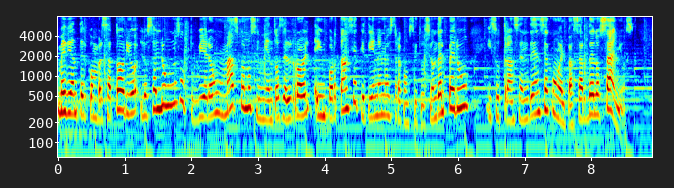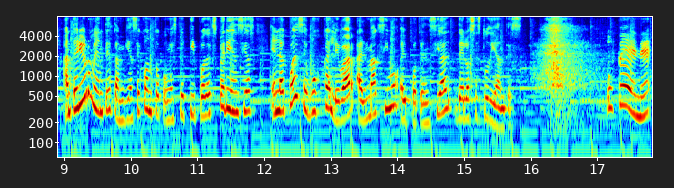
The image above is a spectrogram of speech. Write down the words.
Mediante el conversatorio, los alumnos obtuvieron más conocimientos del rol e importancia que tiene nuestra Constitución del Perú y su trascendencia con el pasar de los años. Anteriormente también se contó con este tipo de experiencias en la cual se busca elevar al máximo el potencial de los estudiantes. UPN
